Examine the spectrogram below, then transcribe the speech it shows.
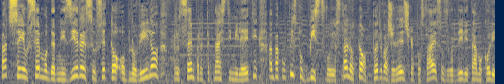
pač se je vse moderniziralo, se je vse to obnovilo, predvsem pred 15 leti, ampak v bistvu bistvo je ostalo to. Prva železniška postaja so zgradili tam okoli,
